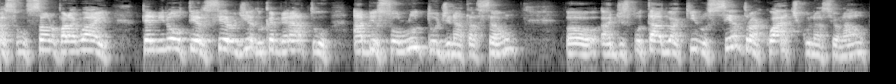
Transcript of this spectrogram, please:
Assunção, no Paraguai, terminou o terceiro dia do Campeonato Absoluto de Natação, disputado aqui no Centro Aquático Nacional.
